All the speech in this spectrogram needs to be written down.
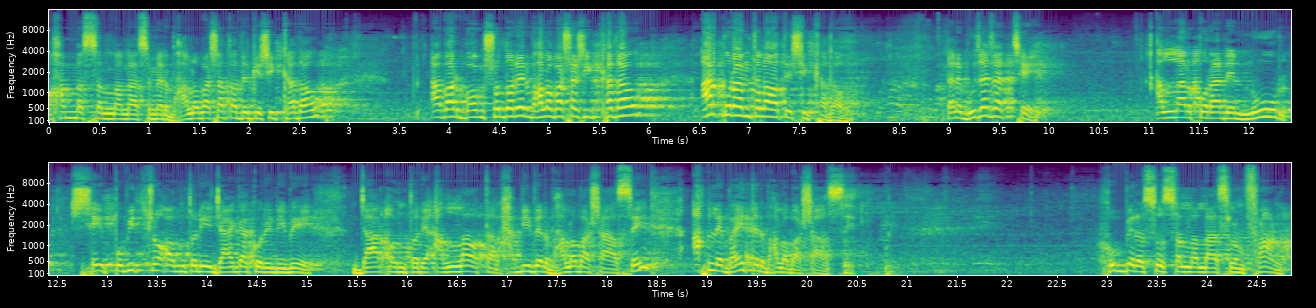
মোহাম্মদ সাল্লা আসমের ভালোবাসা তাদেরকে শিক্ষা দাও, আবার বংশধরের ভালোবাসা শিক্ষা দাও, আর কোরআন তালাওয়াতে শিক্ষা দাও। তাহলে বোঝা যাচ্ছে আল্লাহর কোরআনের নূর সেই পবিত্র অন্তরে জায়গা করে নিবে, যার অন্তরে আল্লাহ তার হাবিবের ভালোবাসা আছে, আহলে বাইতের ভালোবাসা আছে। হুব্বে রসুল সাল্লাহ আসলাম ফ্রন্ট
